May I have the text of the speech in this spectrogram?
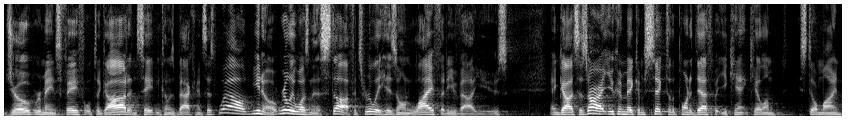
Job remains faithful to God, and Satan comes back and says, Well, you know, it really wasn't his stuff. It's really his own life that he values. And God says, All right, you can make him sick to the point of death, but you can't kill him. He's still mine,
